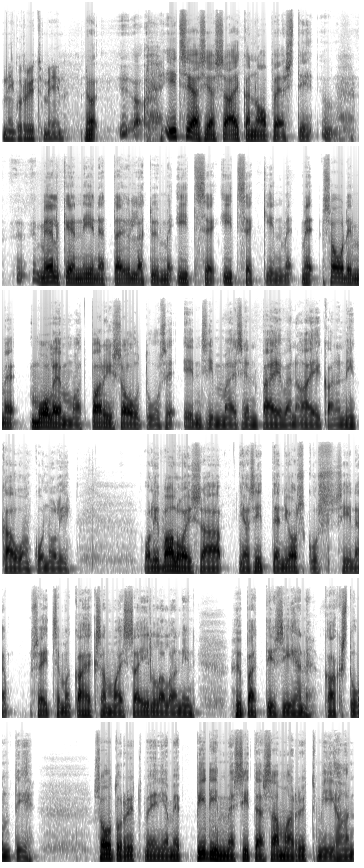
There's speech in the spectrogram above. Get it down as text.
niin kuin rytmiin? No itse asiassa aika nopeasti melkein niin, että yllätyimme itse itsekin. Me, me soudimme molemmat, pari soutuu se ensimmäisen päivän aikana niin kauan kuin oli, oli valoisaa ja sitten joskus siinä seitsemän, kahdeksan maissa illalla niin hypättiin siihen kaksi tuntia souturytmiin ja me pidimme sitä samaa rytmiä ihan,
